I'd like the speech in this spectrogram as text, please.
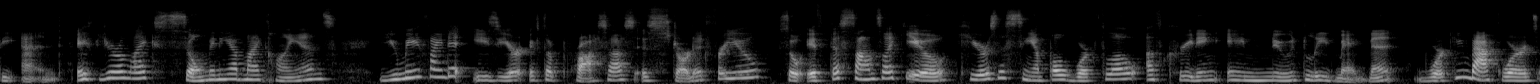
the end. If you're like so many of my clients, you may find it easier if the process is started for you. So, if this sounds like you, here's a sample workflow of creating a nude lead magnet, working backwards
